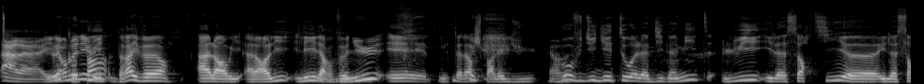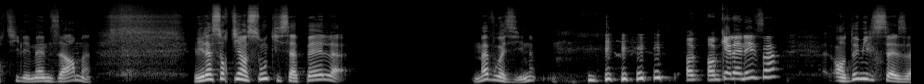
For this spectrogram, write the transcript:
Ah, bah, il le est revenu, copain lui. Driver. Alors oui, alors lui, lui, il est revenu et tout à l'heure je parlais du Ah beauf du ghetto à la dynamite. Lui, il a sorti, euh, il a sorti les mêmes armes. Et il a sorti un son qui s'appelle Ma voisine. En, en quelle année ça? En 2016.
